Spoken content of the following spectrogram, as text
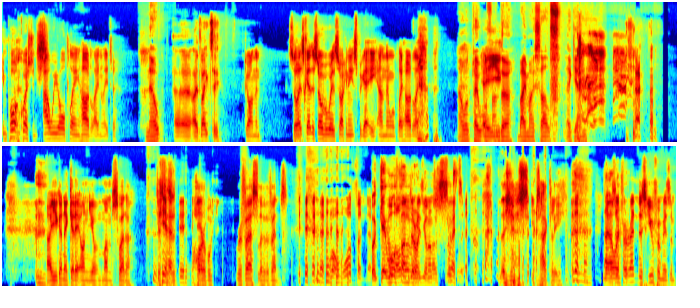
Important question: Are we all playing Hardline later? No. Uh, I'd like to. Go on then. So let's get this over with, so I can eat spaghetti, and then we'll play Hardline. I will play War Yeah, you- Thunder by myself again. Are you going to get it on your mum's sweater? Just Yeah. as a horrible reversal of events. what War Thunder? But get War All Thunder over on his your mum's mum's sweater. yes, exactly. That's Now is a I'm tr- horrendous euphemism.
